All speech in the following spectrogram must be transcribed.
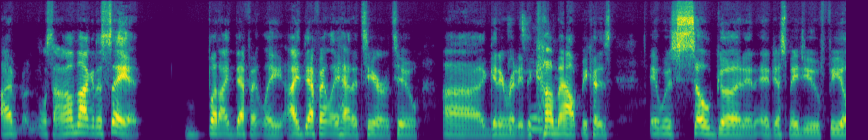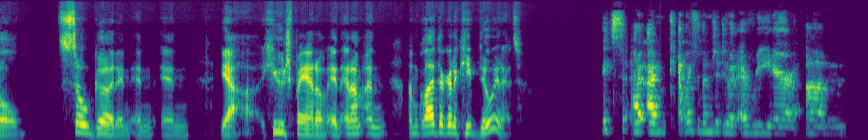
I listen. I'm not going to say it, but I definitely, I definitely had a tear or two uh, getting ready to come out because it was so good and it just made you feel so good and and and yeah, a huge fan of and and I'm I'm I'm glad they're going to keep doing it. It's I, I can't wait for them to do it every year. Um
